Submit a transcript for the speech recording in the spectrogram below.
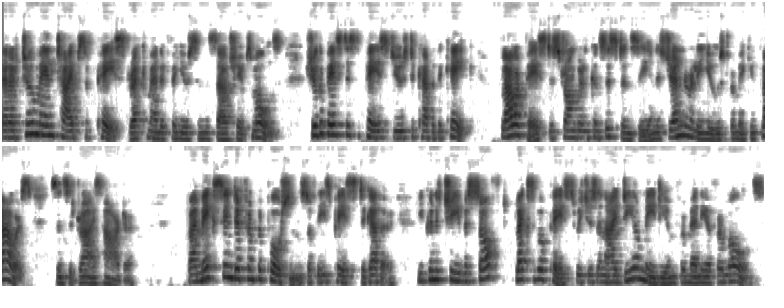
There are two main types of paste recommended for use in the CelShapes molds. Sugar paste is the paste used to cover the cake. Flower paste is stronger in consistency and is generally used for making flowers, since it dries harder. By mixing different proportions of these pastes together, you can achieve a soft, flexible paste which is an ideal medium for many of our molds.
